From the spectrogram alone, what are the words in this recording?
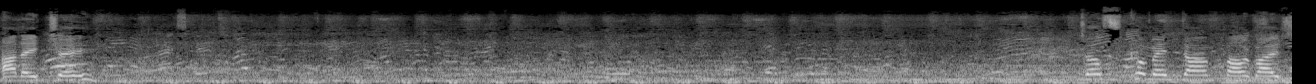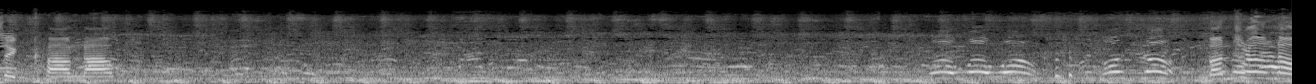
they Chi. Just coming down Paradise Crown now. Whoa, whoa, whoa. Bonjour. Buongiorno!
